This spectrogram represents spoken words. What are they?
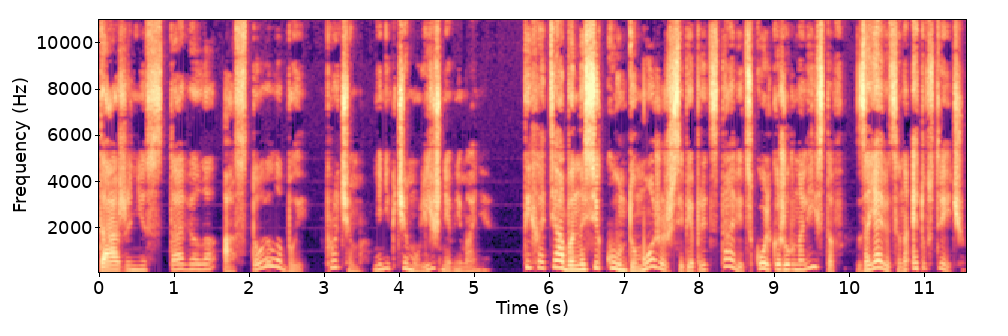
даже не ставила, а стоило бы. Впрочем, мне ни к чему лишнее внимание. Ты хотя бы на секунду можешь себе представить, сколько журналистов заявится на эту встречу?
